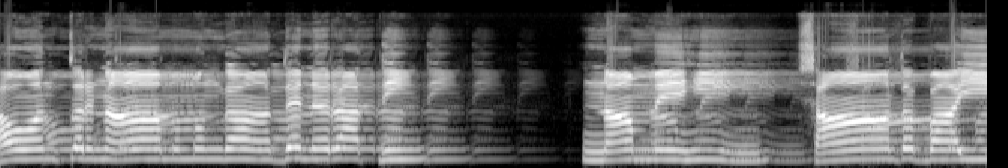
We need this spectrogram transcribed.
ਹਉ ਅੰਤਰ ਨਾਮ ਮੰਗਾ ਦਿਨ ਰਾਤੀ, ਨਾਮੇ ਹੀ ਸ਼ਾਂਤ ਬਾਈ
